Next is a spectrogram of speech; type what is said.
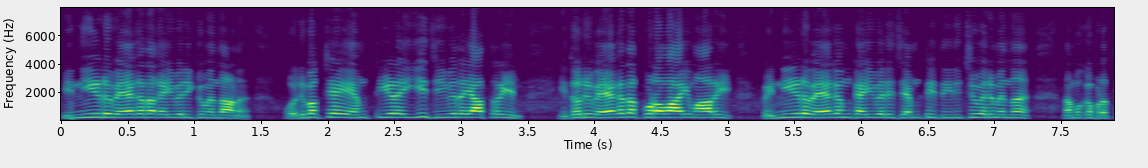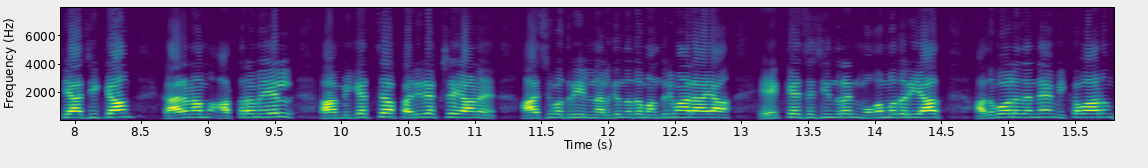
പിന്നീട് വേഗത കൈവരിക്കുമെന്നാണ്. ഒരുപക്ഷെ എം ടിയുടെ ഈ ജീവിതയാത്രയിൽ ഇതൊരു വേഗത കുറവായി മാറി പിന്നീട് വേഗം കൈവരിച്ച് എം ടി തിരിച്ചു വരുമെന്ന് നമുക്ക് പ്രത്യാശിക്കാം. കാരണം അത്രമേൽ മികച്ച പരിരക്ഷയാണ് ആശുപത്രിയിൽ നൽകുന്നത്. മന്ത്രിമാരായ എ കെ ശശീന്ദ്രൻ മുഹമ്മദ് റിയാസ് അതുപോലെ തന്നെ മിക്കവാറും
